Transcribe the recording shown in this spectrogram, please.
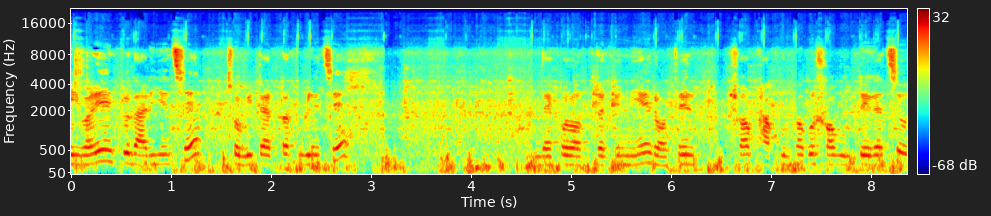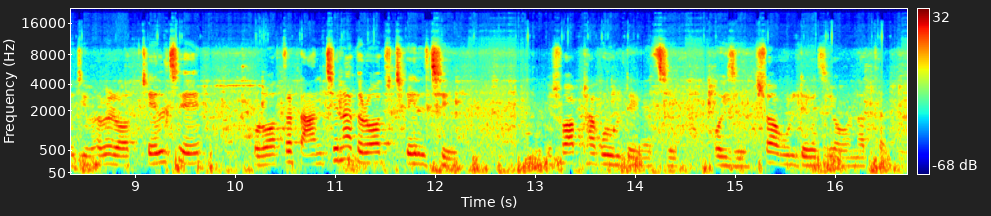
এইবারে একটু দাঁড়িয়েছে ছবিটা একটা তুলেছে। দেখো রথটাকে নিয়ে রথের সব ঠাকুর ফাকুর সব উল্টে গেছে ও যেভাবে রথ ঠেলছে ও রথটা টানছে না তো রথ ঠেলছে। সব ঠাকুর উল্টে গেছে। ওই যে, সব উল্টে গেছে জগন্নাথ ঠাকুর।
